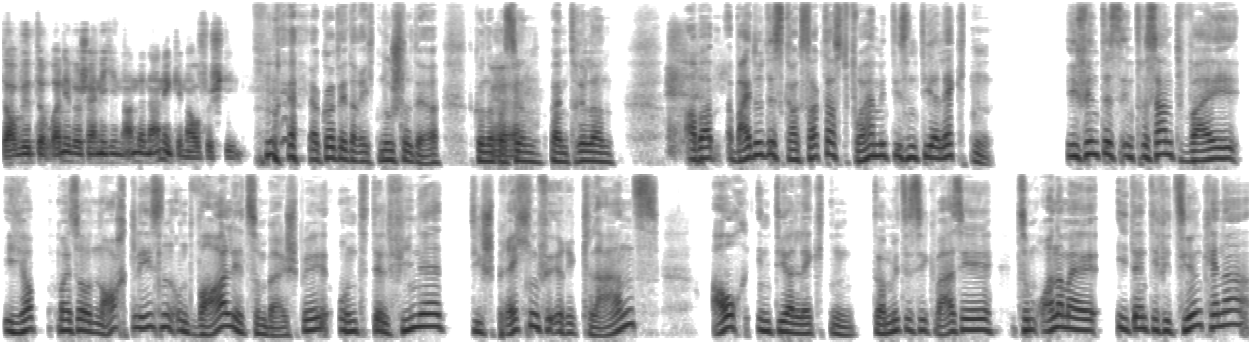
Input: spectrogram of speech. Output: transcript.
da wird der eine wahrscheinlich den anderen auch nicht genau verstehen. Ja gut, wenn der recht nuschelt, ja. Das kann ja Ja. passieren beim Trillern. Aber weil du das gerade gesagt hast, vorher mit diesen Dialekten. Ich finde das interessant, weil ich habe mal so nachgelesen und Wale zum Beispiel und Delfine, die sprechen für ihre Clans auch in Dialekten, damit sie sich quasi zum einen einmal identifizieren können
